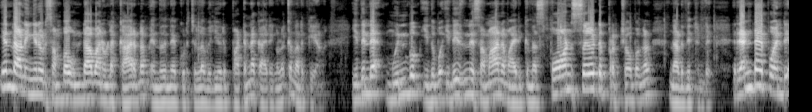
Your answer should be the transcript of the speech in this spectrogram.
എന്താണ് ഇങ്ങനെ ഒരു സംഭവം ഉണ്ടാവാനുള്ള കാരണം എന്നതിനെക്കുറിച്ചുള്ള വലിയൊരു പഠന കാര്യങ്ങളൊക്കെ നടക്കുകയാണ്. ഇതിന്റെ മുൻപും ഇത് ഇതിന് സമാനമായിരിക്കുന്ന സ്പോൺസേഡ് പ്രക്ഷോഭങ്ങൾ നടന്നിട്ടുണ്ട്. രണ്ട് പോയിന്റ്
